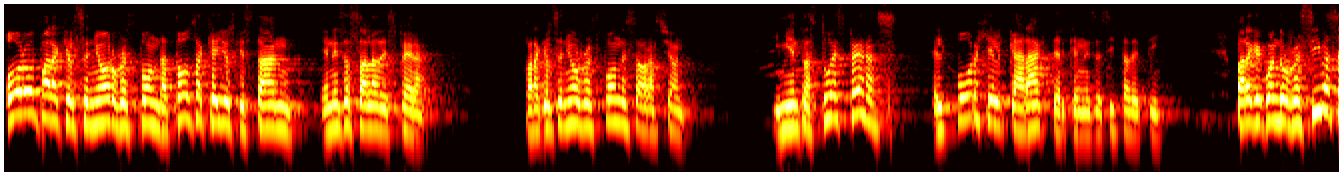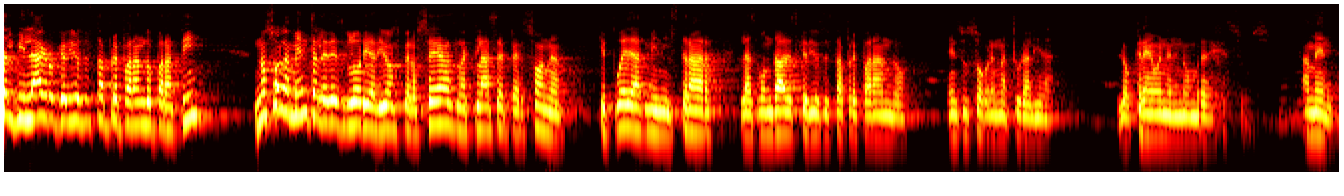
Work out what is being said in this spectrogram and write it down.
Oro para que el Señor responda a todos aquellos que están en esa sala de espera, para que el Señor responda esa oración. Y mientras tú esperas, Él forje el carácter que necesita de ti. Para que cuando recibas el milagro que Dios está preparando para ti, no solamente le des gloria a Dios, pero seas la clase de persona que puede administrar las bondades que Dios está preparando en su sobrenaturalidad. Lo creo en el nombre de Jesús. Amén.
